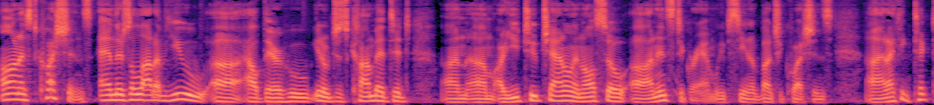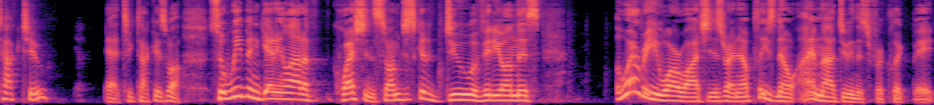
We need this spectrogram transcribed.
honest questions, and there's a lot of you uh, out there who you know just commented on um, our YouTube channel and also uh, on Instagram. We've seen a bunch of questions, uh, and I think TikTok too. Yep. Yeah, TikTok as well. So we've been getting a lot of questions. So I'm just going to do a video on this. Whoever you are watching this right now, please know I am not doing this for clickbait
